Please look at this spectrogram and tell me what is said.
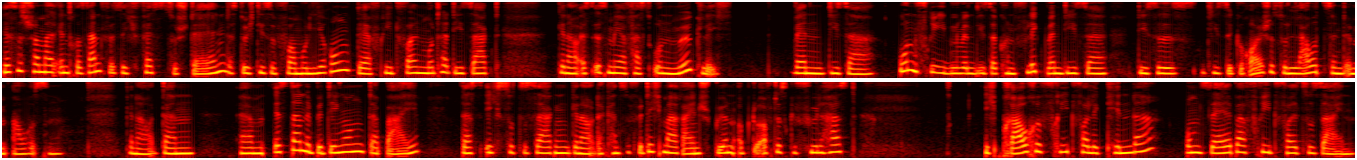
ist es schon mal interessant für sich festzustellen, dass durch diese Formulierung der friedvollen Mutter, die sagt, genau, es ist mir ja fast unmöglich, wenn dieser Unfrieden, wenn dieser Konflikt, wenn diese, dieses, diese Geräusche so laut sind im Außen. Genau, dann ähm, ist da eine Bedingung dabei, dass ich sozusagen, genau, da kannst du für dich mal reinspüren, ob du oft das Gefühl hast, ich brauche friedvolle Kinder, um selber friedvoll zu sein.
